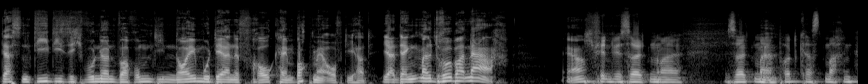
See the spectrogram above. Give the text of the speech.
das sind die, die sich wundern, warum die neu moderne Frau keinen Bock mehr auf die hat. Ja, denk mal drüber nach. Ja? Ich finde, wir sollten mal wir sollten mal einen Podcast machen.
